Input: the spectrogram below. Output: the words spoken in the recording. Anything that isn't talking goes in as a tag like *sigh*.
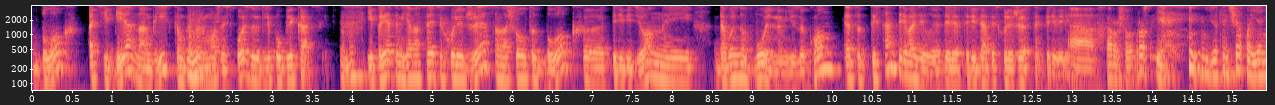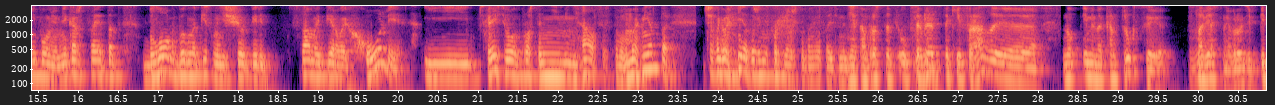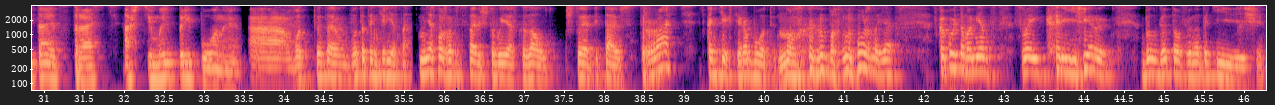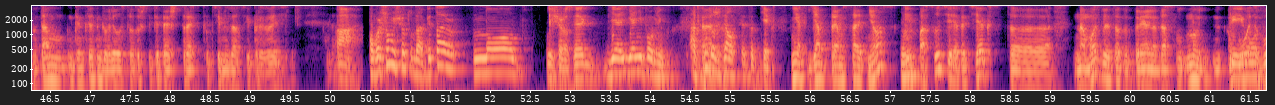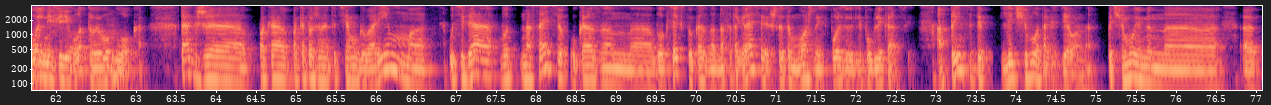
блог о тебе на английском, который mm-hmm. можно использовать для публикаций. Mm-hmm. И при этом я на сайте HolyJS нашел этот блог, э, переведенный довольно вольным языком. Это ты сам переводил, или это ребята из HolyJS так перевели? А, хороший вопрос. *laughs* Если честно, я не помню. Мне кажется, этот блог был написан еще перед самой первой Холли, и, скорее всего, он просто не менялся с того момента. Честно говоря, я даже не смотрел, что там на сайте написано. Нет, там просто употребляются такие фразы, ну, именно конструкции словесные, вроде «питает страсть», «HTML препоны». А, вот это, вот это интересно. Мне сложно представить, чтобы я сказал, что я питаю страсть в контексте работы, но, *laughs* возможно, я в какой-то момент своей карьеры был готов и на такие вещи. Но там конкретно говорилось про то, что ты питаешь страсть к оптимизации производительности. А, по большому счету, да, питаю, но еще раз, я, я, я не помню, откуда Хорошо. взялся этот текст. Нет, я прям сайт нес, mm-hmm. и по сути этот текст, э, на мой взгляд, это реально досл... ну, перевод вольный того, перевод что... твоего mm-hmm. блока. Также, пока, пока тоже на эту тему говорим, э, у тебя вот на сайте указан э, блок текста, указана одна фотография, что это можно использовать для публикации. А в принципе, для чего так сделано? Почему именно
